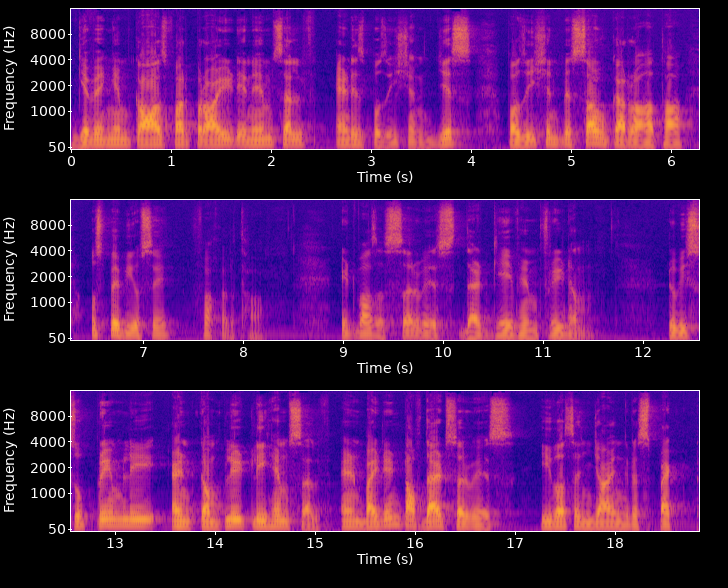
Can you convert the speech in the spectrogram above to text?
giving him cause for pride in himself and his position जिस पोजीशन पे सर्व कर रहा था उस पर भी उसे फ़ख्र था it was a service that gave him freedom to be supremely and completely himself and by dint of that service he was enjoying respect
